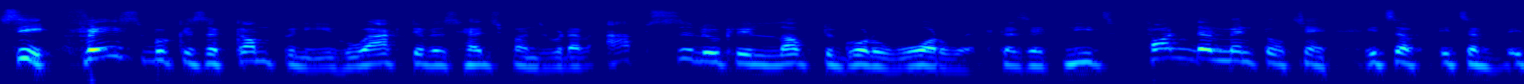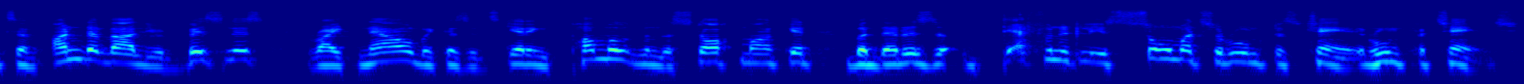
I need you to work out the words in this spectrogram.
See, Facebook is a company who activist hedge funds would have absolutely loved to go to war with because it needs fundamental change. It's a it's a it's an undervalued business right now because it's getting pummeled in the stock market, but there is definitely so much room to change, room for change.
